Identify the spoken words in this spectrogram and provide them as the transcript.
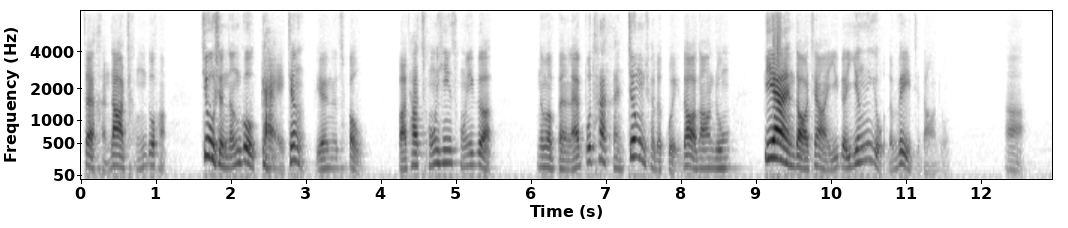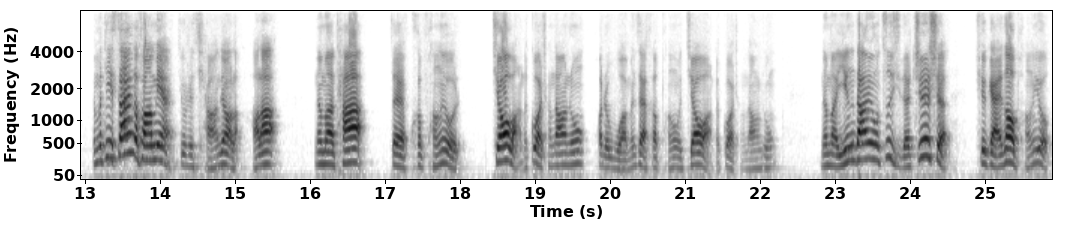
在很大程度上就是能够改正别人的错误，把他重新从一个那么本来不太很正确的轨道当中变到这样一个应有的位置当中啊。那么第三个方面就是强调了，好了，那么他在和朋友交往的过程当中，或者我们在和朋友交往的过程当中，那么应当用自己的知识去改造朋友，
